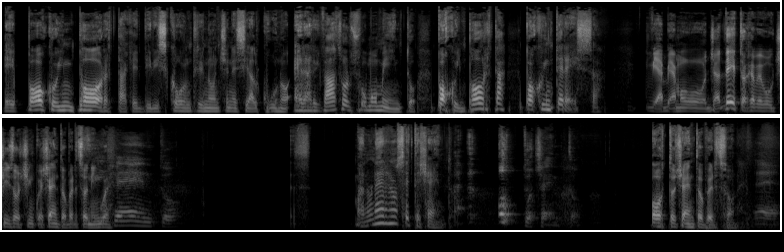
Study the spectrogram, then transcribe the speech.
E poco importa che di riscontri non ce ne sia alcuno, era arrivato il suo momento. Poco importa, poco interessa. Vi abbiamo già detto che avevo ucciso 500 persone in guerra. 600. Ma non erano 700. 800. 800 persone. Eh.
